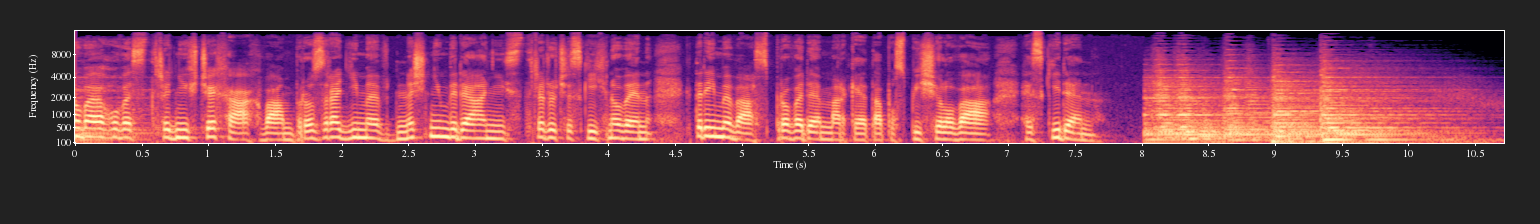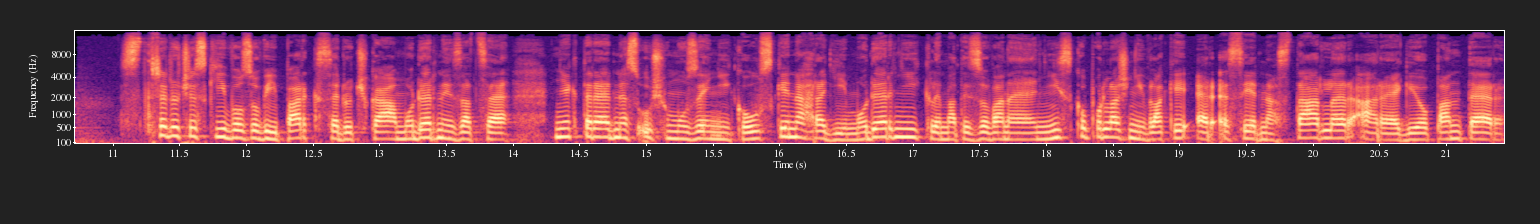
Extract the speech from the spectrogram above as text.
nového ve středních Čechách vám prozradíme v dnešním vydání středočeských novin, kterými vás provede Markéta Pospíšilová. Hezký den. Středočeský vozový park se dočká modernizace. Některé dnes už muzejní kousky nahradí moderní klimatizované nízkopodlažní vlaky RS1 Stadler a Regio Panther.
